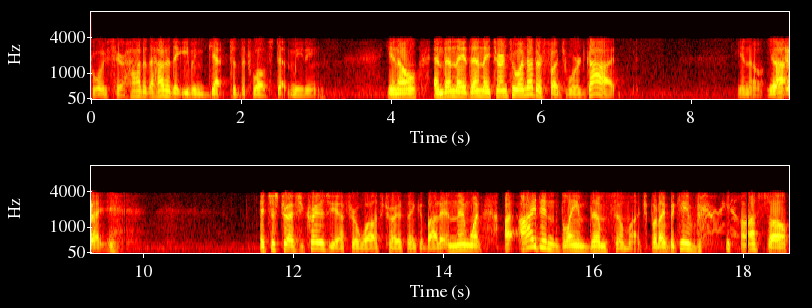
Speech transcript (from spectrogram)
choice here. How did how did they even get to the 12 step meeting? You know, and then they then they turn to another fudge word, God. You know, yep, I, yep it just drives you crazy after a while if you try to think about it. And then what I, I didn't blame them so much, but I became very hostile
